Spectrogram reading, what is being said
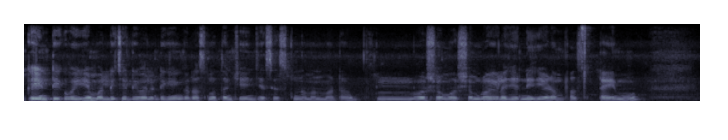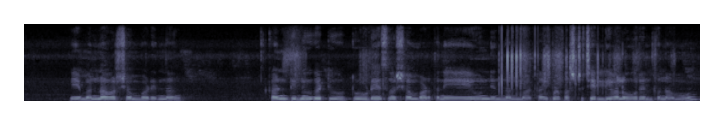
ఇంకా ఇంటికి పోయి మళ్ళీ చెల్లి వాళ్ళ ఇంటికి ఇంకా డ్రెస్ మొత్తం చేంజ్ చేసేసుకున్నాం అనమాట ఫుల్ వర్షం వర్షంలో ఇలా జర్నీ చేయడం ఫస్ట్ టైము ఏమన్నా వర్షం పడిందా? కంటిన్యూగా టూ టూ డేస్ వర్షం పడుతూనే ఉండిందనమాట ఇప్పుడు ఫస్ట్ చెల్లి వాళ్ళ ఊరు వెళ్తున్నాము.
